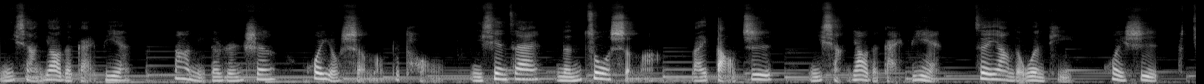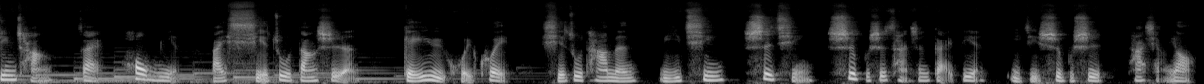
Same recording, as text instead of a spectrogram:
你想要的改变，那你的人生会有什么不同？你现在能做什么来导致你想要的改变？这样的问题会是经常在后面来协助当事人给予回馈，协助他们厘清。事情是不是产生改变，以及是不是他想要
